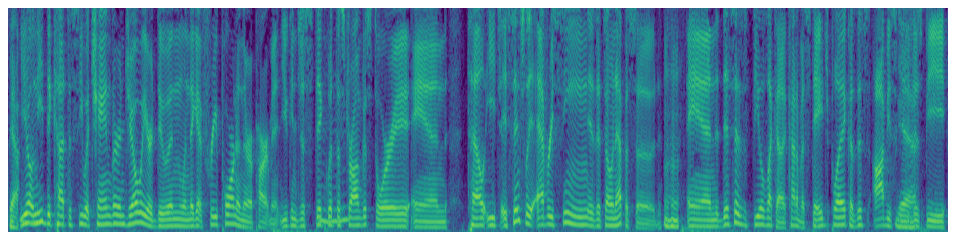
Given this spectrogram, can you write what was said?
Yeah. you don't need to cut to see what Chandler and Joey are doing when they get free porn in their apartment. You can just stick with the strongest story and tell each. Essentially, every scene is its own episode, and this is feels like a kind of a stage play because this obviously Yeah. could just be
